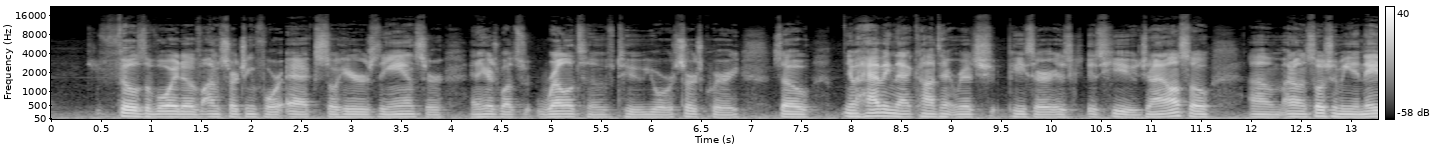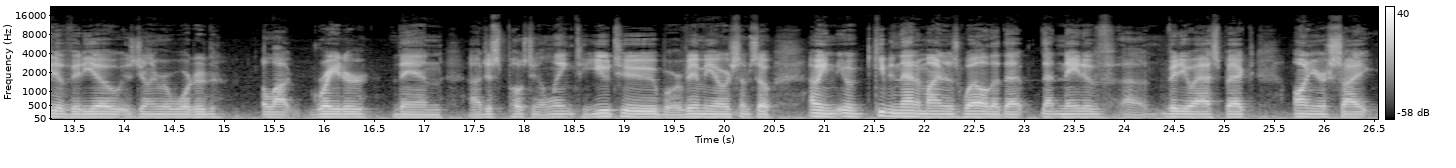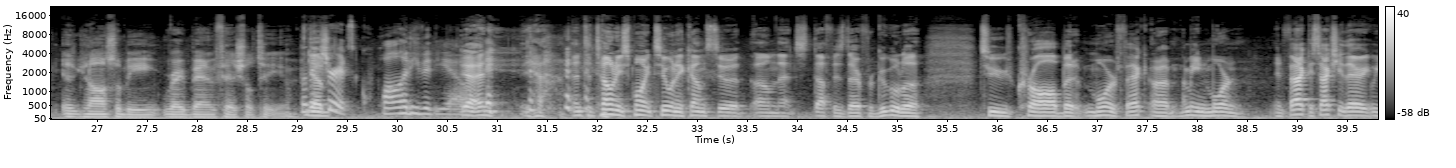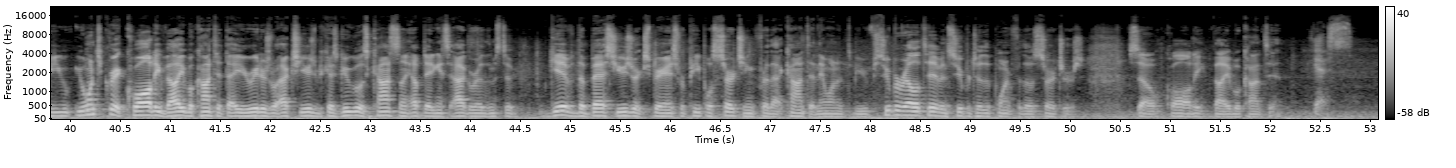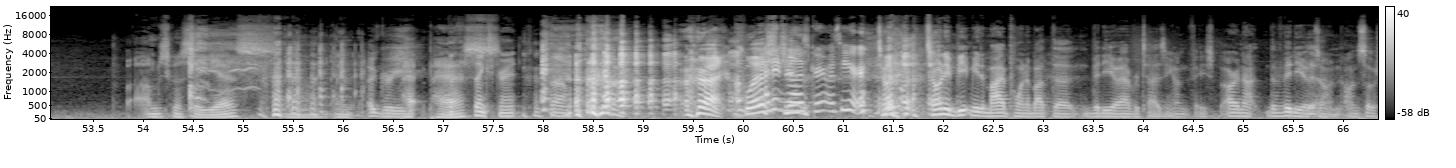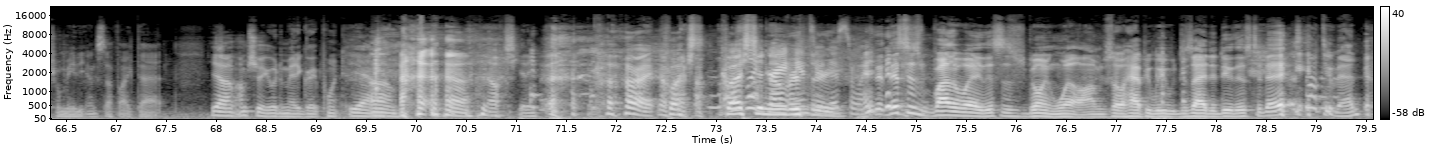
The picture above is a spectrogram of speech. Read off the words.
fills the void of I'm searching for X, so here's the answer, and here's what's relative to your search query. So you know having that content rich piece there is is huge. And I also um, I know on social media native video is generally rewarded a lot greater than uh, just posting a link to YouTube or Vimeo or something. So, I mean, you know, keeping that in mind as well, that that, that native uh, video aspect on your site it can also be very beneficial to you. But Yeah. make sure it's quality video. Yeah, and, yeah, and to Tony's point too, when it comes to it, um, that stuff is there for Google to to crawl, but more effect. Uh, I mean, more. In fact, it's actually there. You, you want to create quality, valuable content that your readers will actually use because Google is constantly updating its algorithms to give the best user experience for people searching for that content. They want it to be super relative and super to the point for those searchers. So, quality, valuable content. yes. I'm just gonna say yes um, and agree. pa- pass. Thanks, Grant. Um, all right, Oh, I didn't realize Grant was here. Tony, Tony beat me to my point about the video advertising on Facebook, or not the videos Yeah. on, on social media and stuff like that. Yeah, I'm sure you would have made a great point. Yeah. Um, no, I'm just kidding. All right, question, question number three. This this is, by the way, this is going well. I'm so happy we decided to do this today. It's not too bad.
